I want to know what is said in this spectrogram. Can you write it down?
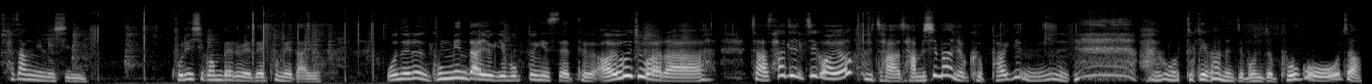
사장님이신 구리시 건배로의 내품의 다육. 오늘은 국민다육이 목동이 세트. 아유, 좋아라. 자, 사진 찍어요? 자, 잠시만요. 급하긴. 아유, 어떻게 가는지 먼저 보고. 자,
